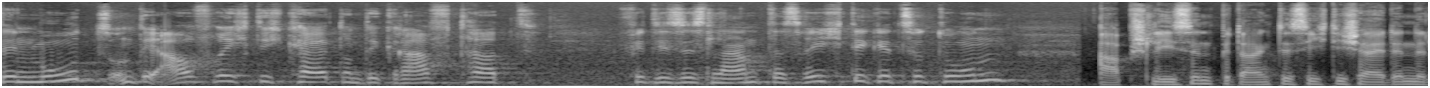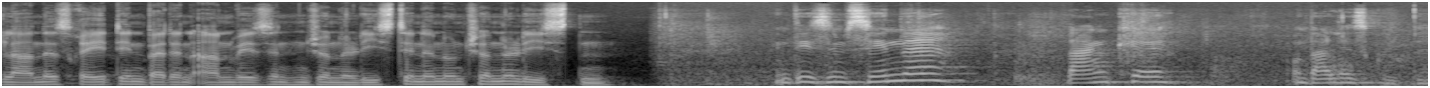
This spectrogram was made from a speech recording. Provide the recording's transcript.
den Mut und die Aufrichtigkeit und die Kraft hat, für dieses Land das Richtige zu tun. Abschließend bedankte sich die scheidende Landesrätin bei den anwesenden Journalistinnen und Journalisten. In diesem Sinne, danke und alles Gute.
